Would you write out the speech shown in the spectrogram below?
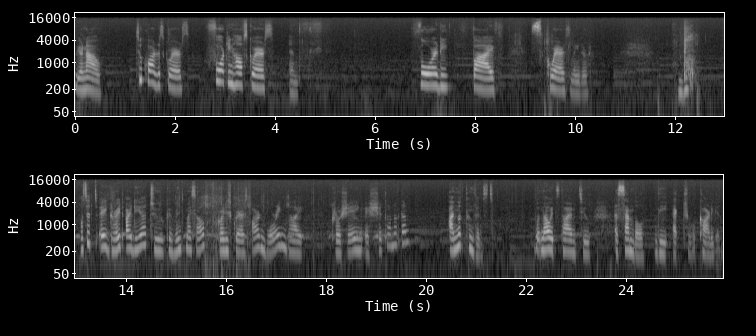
We are now two quarter squares, 14 half squares, and 45 squares later. Was it a great idea to convince myself granny squares aren't boring by crocheting a shit ton of them? I'm not convinced. But now it's time to assemble the actual cardigan.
